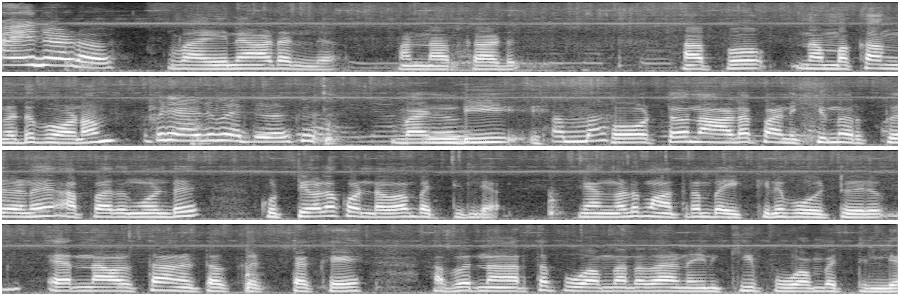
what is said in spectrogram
വയനാടോ? വയനാടല്ല. മണ്ണാർക്കാട്. അപ്പോൾ നമുക്ക് അങ്ങോട്ട് പോകണം വണ്ടി ഫോട്ടോ ഓട്ടോ നാളെ പണിക്ക് നിർത്തുകയാണ്. അപ്പം അതുകൊണ്ട് കുട്ടികളെ കൊണ്ടുപോകാൻ പറ്റില്ല. ഞങ്ങൾ മാത്രം ബൈക്കിന് പോയിട്ട് വരും. എറണാകുളത്താണ് കേട്ടോ കെട്ടൊക്കെ അപ്പോൾ നേരത്തെ പോകാൻ പറഞ്ഞതാണ്. എനിക്ക് പോകാൻ പറ്റില്ല.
